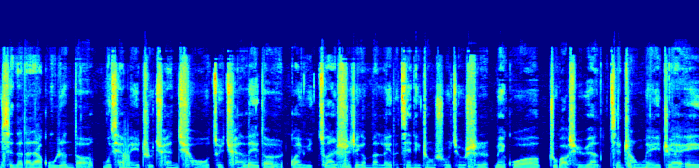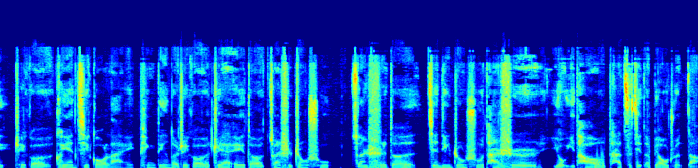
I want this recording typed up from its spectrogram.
现在大家公认的，目前为止全球最权威的关于钻石这个门类的鉴定证书，就是美国珠宝学院，简称为 GIA 这个科研机构来评定的这个 GIA 的钻石证书。钻石的鉴定证书，它是有一套它自己的标准的。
